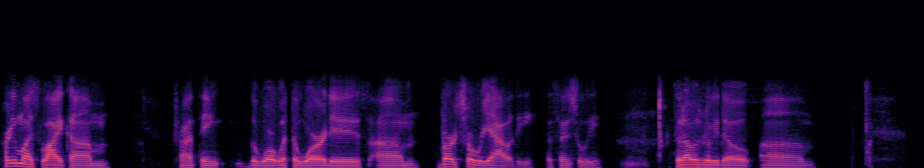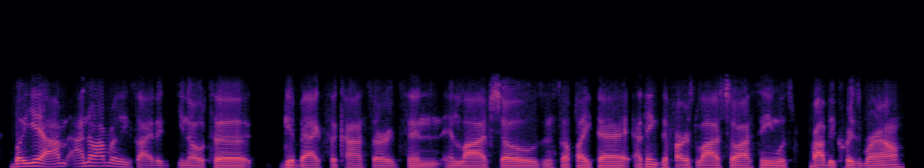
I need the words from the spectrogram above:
pretty much like um trying to think the word what the word is, um virtual reality, essentially. Mm. So that was really dope. Um but yeah, I'm I know I'm really excited, you know, to get back to concerts and, and live shows and stuff like that. I think the first live show I seen was probably Chris Brown,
